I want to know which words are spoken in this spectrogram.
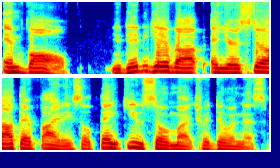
involved. You didn't give up, and you're still out there fighting. So, thank you so much for doing this.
